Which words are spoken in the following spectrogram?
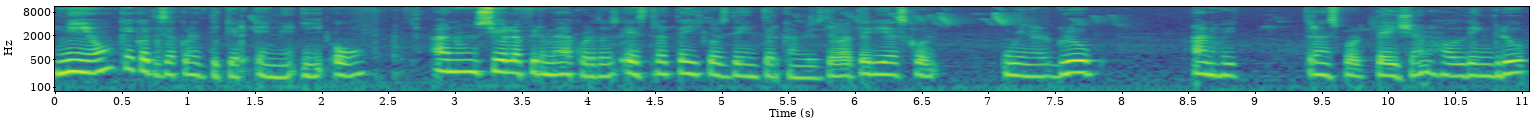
NIO, que cotiza con el ticker NIO, anunció la firma de acuerdos estratégicos de intercambios de baterías con Winner Group, Anhui Transportation Holding Group,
